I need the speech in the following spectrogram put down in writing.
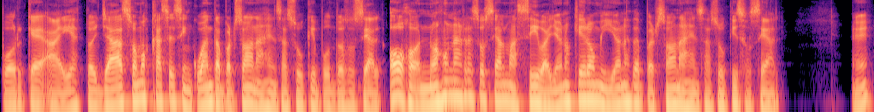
porque ahí estoy, ya somos casi 50 personas en Sasuke Punto Social. Ojo, no es una red social masiva, yo no quiero millones de personas en Sasuke Social. ¿eh?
